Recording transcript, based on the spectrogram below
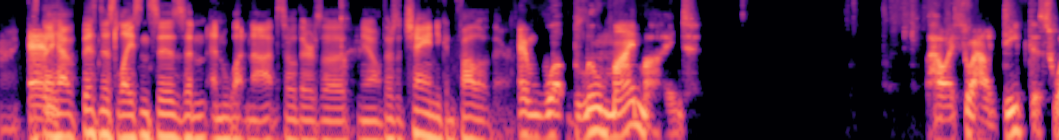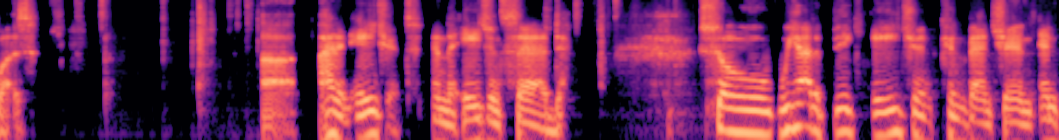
Right. And they have business licenses and, and whatnot. So there's a you know there's a chain you can follow there. And what blew my mind, how I saw how deep this was. Uh, I had an agent, and the agent said, so we had a big agent convention, and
